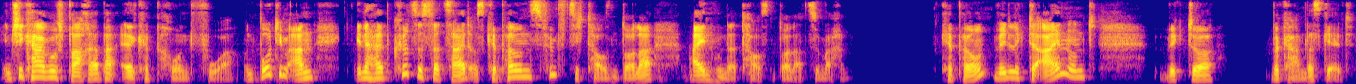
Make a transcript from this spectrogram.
In Chicago sprach er bei Al Capone vor und bot ihm an, innerhalb kürzester Zeit aus Capones 50.000 Dollar 100.000 Dollar zu machen. Capone willigte ein und Victor bekam das Geld.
